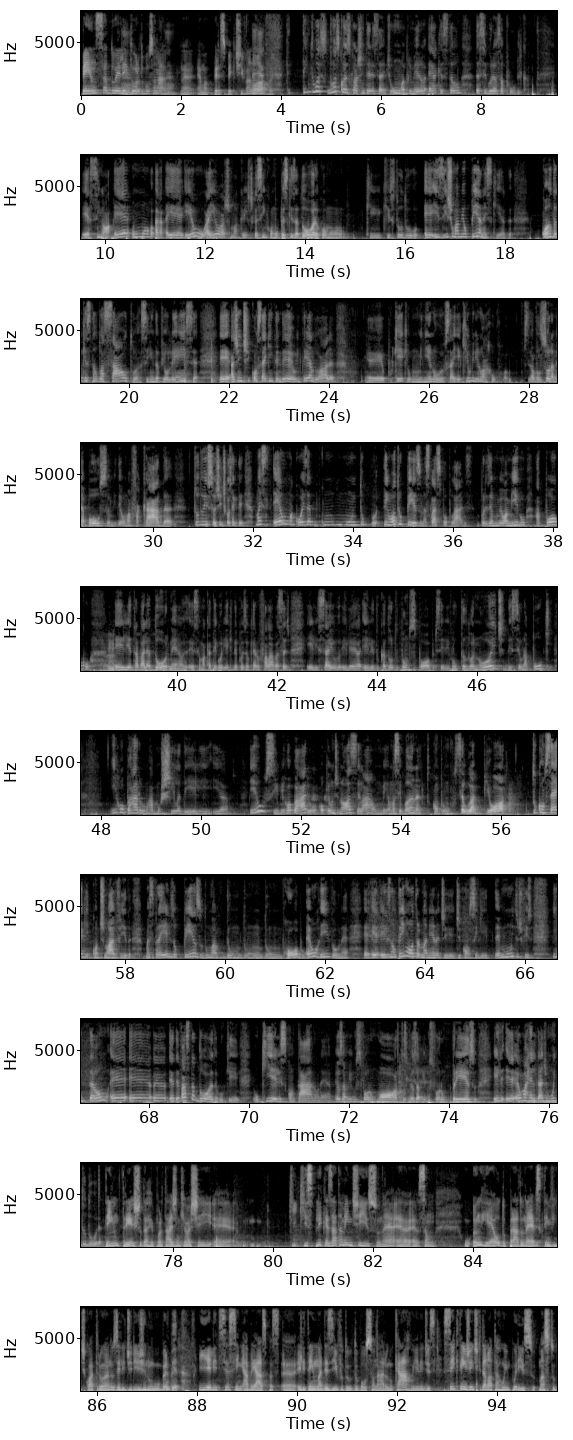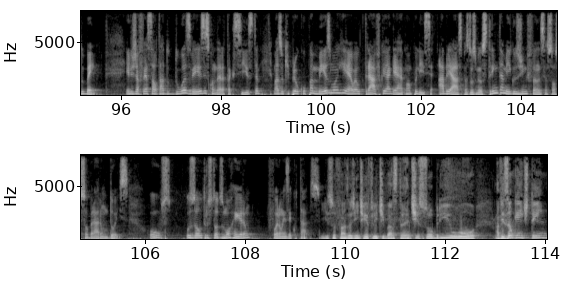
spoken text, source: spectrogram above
pensa do eleitor é. do Bolsonaro é. né é uma perspectiva nova é. Tem duas, duas coisas que eu acho interessante. Uma, primeiro, é a questão da segurança pública. É assim, ó, é um, é, eu, aí eu acho uma crítica, assim, como pesquisadora, como que, que estudo, é, existe uma miopia na esquerda quando a questão do assalto, assim, da violência, é, a gente consegue entender, eu entendo, olha, é, por que, que um menino, eu saí aqui, o menino avançou na minha bolsa, me deu uma facada, tudo isso a gente consegue ter. Mas é uma coisa com muito. tem outro peso nas classes populares. Por exemplo, meu amigo, há pouco, ele é trabalhador, né? Essa é uma categoria que depois eu quero falar bastante. Ele saiu, ele é, ele é educador do Pão dos Pobres. Ele voltando à noite, desceu na PUC e roubaram a mochila dele e a, eu, se me roubaram, qualquer um de nós, sei lá, uma semana, compra um celular pior, tu consegue continuar a vida. Mas para eles o peso de, uma, de, um, de, um, de um roubo é horrível, né? É, é, eles não têm outra maneira de, de conseguir, é muito difícil. Então é, é, é, é devastador o que, o que eles contaram, né? Meus amigos foram mortos, meus amigos foram presos. Ele, é, é uma realidade muito dura. Tem um trecho da reportagem que eu achei é, que, que, explica exatamente isso, né? São o Anriel do Prado Neves, que tem 24 anos, ele dirige no Uber. Uber. E ele disse assim, abre aspas, uh, ele tem um adesivo do, do Bolsonaro no carro e ele diz, sei que tem gente que dá nota ruim por isso, mas tudo bem. Ele já foi assaltado duas vezes quando era taxista, mas o que preocupa mesmo o Anriel é o tráfico e a guerra com a polícia. Abre aspas, dos meus 30 amigos de infância só sobraram dois. Ou os, os outros todos morreram, foram executados. Isso faz a gente refletir bastante sobre o a visão que a gente tem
